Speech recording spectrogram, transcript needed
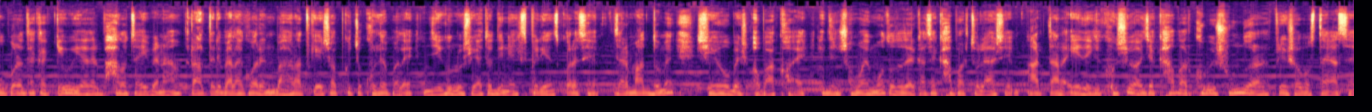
উপরে থাকা কেউই তাদের ভালো চাইবে না। রাতের বেলা করেন ভারতকে সব কিছু খুলে বলে, যেগুলো সে এতদিন এক্সপিরিয়েন্স করেছে, যার মাধ্যমে সেও বেশ অবাক হয়। সেদিন সময় মতো তাদের কাছে খাবার চলে আসে, আর তারা এদিকে খুশি হয় যে খাবার খুবই সুন্দর আর ফ্রেশ অবস্থায় আছে।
